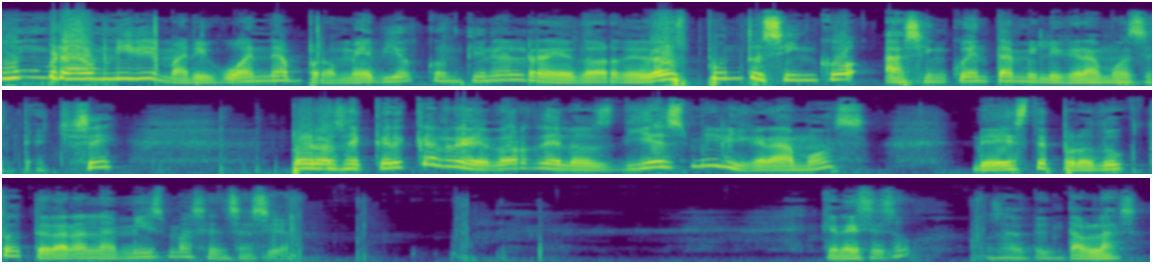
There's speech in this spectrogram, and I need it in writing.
Un brownie de marihuana promedio contiene alrededor de 2.5 a 50 miligramos de THC, pero se cree que alrededor de los 10 miligramos de este producto te darán la misma sensación. ¿Crees eso? O sea, te entablas.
